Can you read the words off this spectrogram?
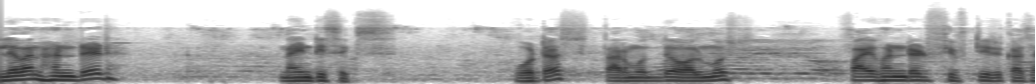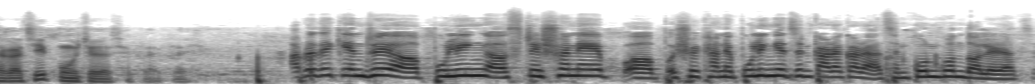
eleven hundred ninety six voters তার মধ্যে অলমোস্ট ফাইভ হান্ড্রেড ফিফটির কাছাকাছি পৌঁছে গেছে প্রায় প্রায়। আপনাদের কেন্দ্রে পুলিং স্টেশনে সেখানে পুলিং এজেন্ট কারা কারা আছেন? কোন কোন দলের আছে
